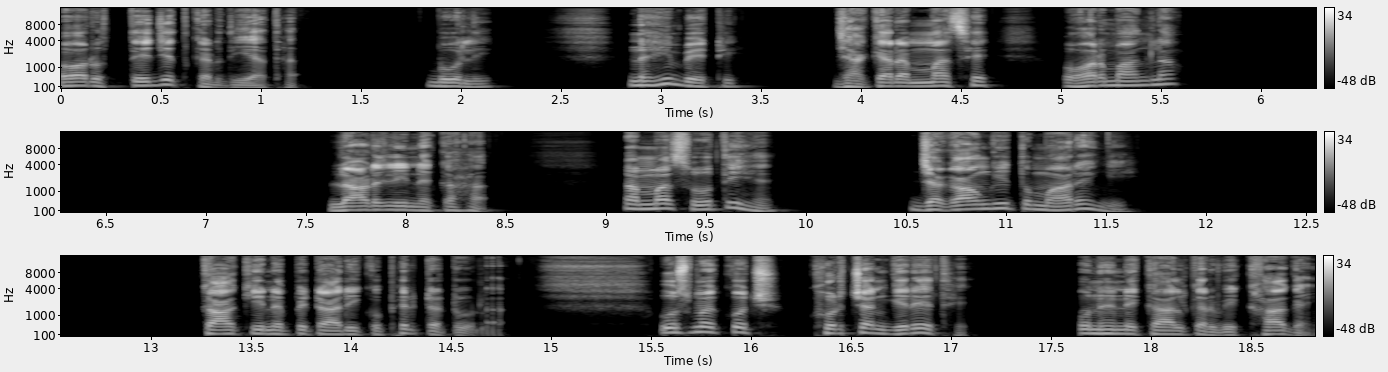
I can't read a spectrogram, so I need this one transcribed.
और उत्तेजित कर दिया था। बोली, नहीं बेटी, जाकर अम्मा से और मांग लाओ। लाडली ने कहा, अम्मा सोती हैं, जगाऊँगी तो मारेंगी। काकी ने पिटारी को फिर टटोला। उसमें कुछ खुरचन गिरे थे। उन्हें निकालकर वे खा गईं।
